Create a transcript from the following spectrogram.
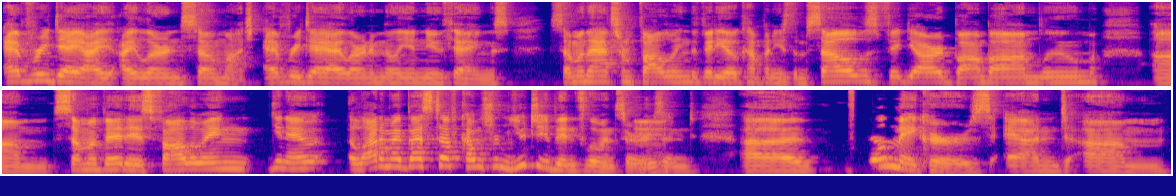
every day I, I learn so much. Every day I learn a million new things. Some of that's from following the video companies themselves, Vidyard, BombBomb, Loom. Um, some of it is following, you know, a lot of my best stuff comes from YouTube influencers mm-hmm. and uh, filmmakers. And, um,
